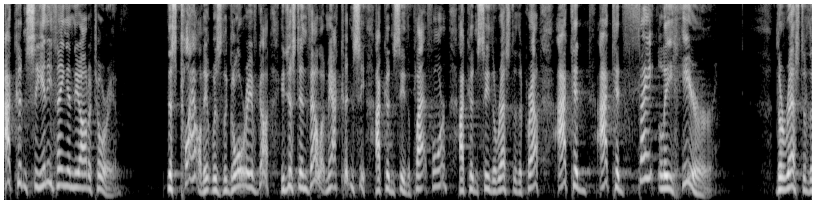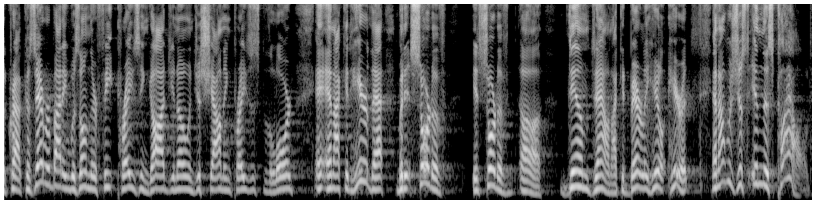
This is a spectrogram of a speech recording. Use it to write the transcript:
I couldn't see anything in the auditorium. This cloud, it was the glory of God. It just enveloped me. I couldn't see. I couldn't see the platform. I couldn't see the rest of the crowd. I could, I could faintly hear the rest of the crowd because everybody was on their feet praising God, you know, and just shouting praises to the Lord. And, and I could hear that, but it sort of it sort of uh, dimmed down. I could barely hear, hear it. And I was just in this cloud.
